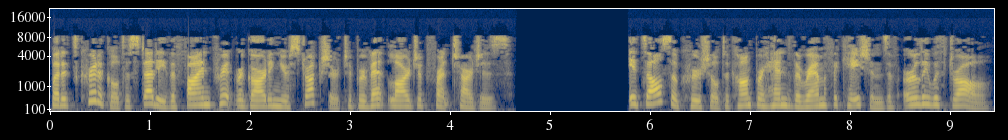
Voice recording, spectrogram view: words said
but it's critical to study the fine print regarding your structure to prevent large upfront charges. It's also crucial to comprehend the ramifications of early withdrawal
